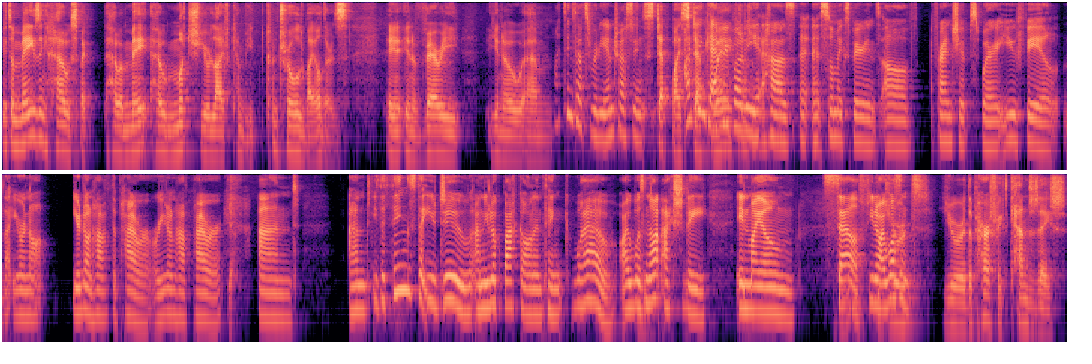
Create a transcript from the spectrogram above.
it's amazing how spec- how ama- how much your life can be controlled by others in, in a very, you know, um, I think that's really interesting. step by step I think way. if you know everybody has uh, uh, some experience of friendships where you feel that you're not, you don't have the power, or you don't have power, Yeah. and and the things that you do, and you look back on and think, "Wow, I was not actually in my own self." You know, I But you're- wasn't. You're the perfect candidate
